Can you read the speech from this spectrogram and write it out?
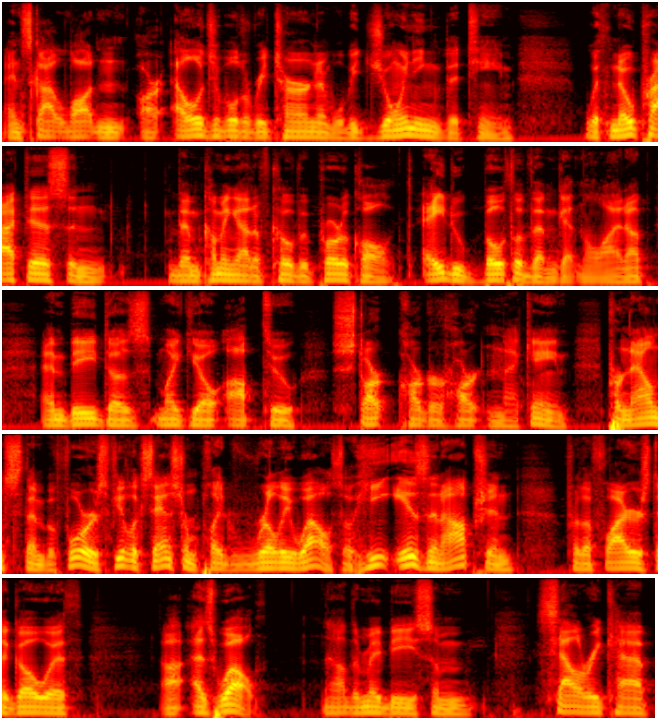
and Scott Laughton are eligible to return and will be joining the team with no practice and them coming out of COVID protocol. A, do both of them get in the lineup? And B, does Mike Yeo opt to start Carter Hart in that game. Pronounced them before is Felix Sandstrom played really well, so he is an option for the Flyers to go with uh, as well. Now there may be some salary cap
